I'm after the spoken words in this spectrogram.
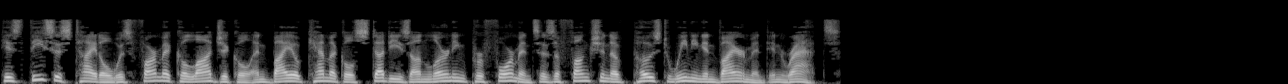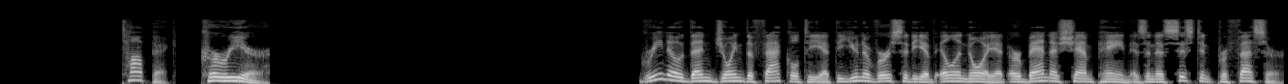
His thesis title was Pharmacological and Biochemical Studies on Learning Performance as a Function of Post-Weaning Environment in Rats. Career Greenough then joined the faculty at the University of Illinois at Urbana-Champaign as an assistant professor,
